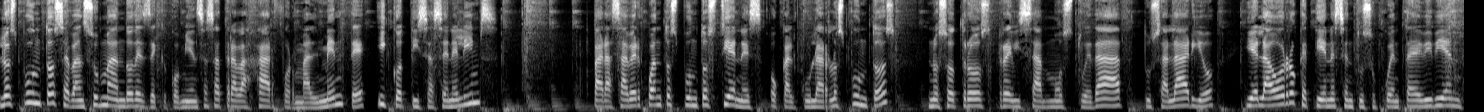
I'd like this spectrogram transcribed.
Los puntos se van sumando desde que comienzas a trabajar formalmente y cotizas en el IMSS. Para saber cuántos puntos tienes o calcular los puntos, nosotros revisamos tu edad, tu salario y el ahorro que tienes en tu subcuenta de vivienda.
